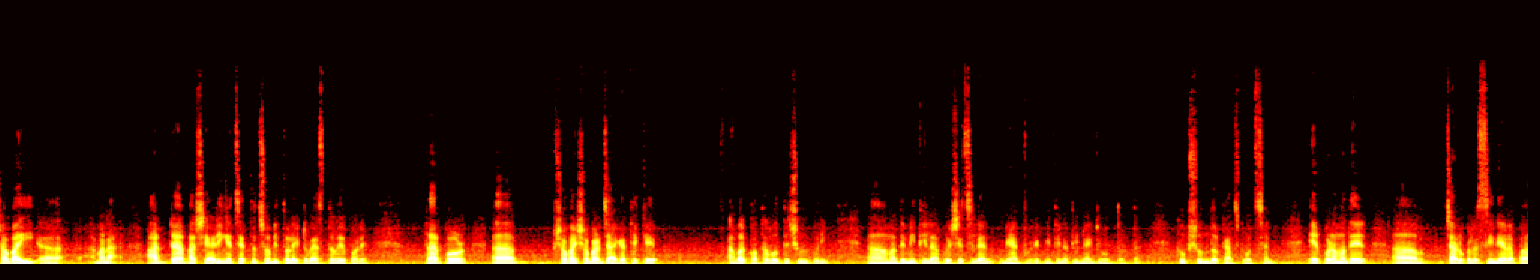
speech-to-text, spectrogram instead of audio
সবাই মানে আড্ডা বা শেয়ারিংয়ের ক্ষেত্রে ছবি তোলা একটু ব্যস্ত হয়ে পড়ে। তারপর সবাই সবার জায়গা থেকে আবার কথা বলতে শুরু করি। আমাদের মিথিলা এসেছিলেন, উনি অ্যাডভোকেট মিথিলা তিনি একজন উদ্যোক্তা। খুব সুন্দর কাজ করছেন। এরপর আমাদের চারুকলার চারুকলা সিনিয়র আপা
